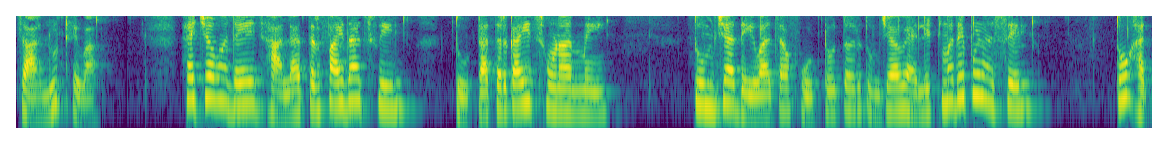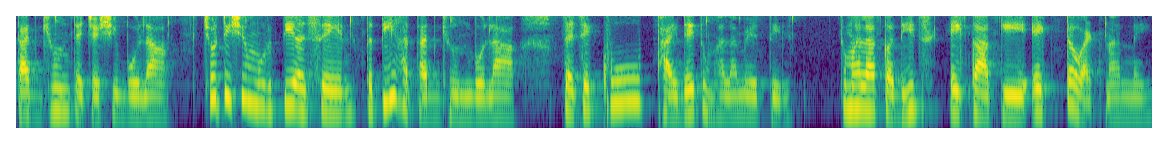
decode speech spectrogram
चालू ठेवा. ह्याच्यामध्ये झाला तर फायदाच होईल. तोटा तर काहीच होणार नाही. तुमच्या देवाचा फोटो तर तुमच्या वॅलेटमध्ये पण असेल. तो हातात घेऊन त्याच्याशी बोला. छोटीशी मूर्ती असेल तर ती हातात घेऊन बोला. त्याचे खूप फायदे तुम्हाला मिळतील. तुम्हाला कधीच एकाकी एकटं वाटणार नाही.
